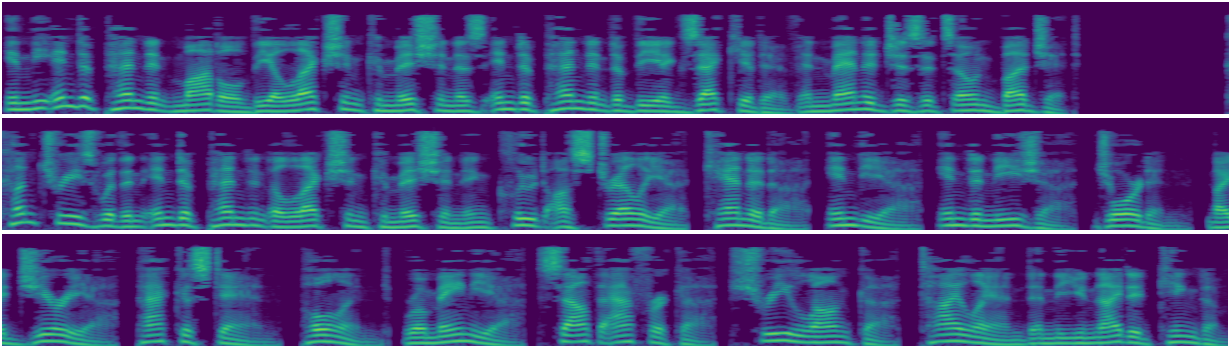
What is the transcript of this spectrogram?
In the independent model the Election Commission is independent of the executive and manages its own budget. Countries with an independent election commission include Australia, Canada, India, Indonesia, Jordan, Nigeria, Pakistan, Poland, Romania, South Africa, Sri Lanka, Thailand and the United Kingdom.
